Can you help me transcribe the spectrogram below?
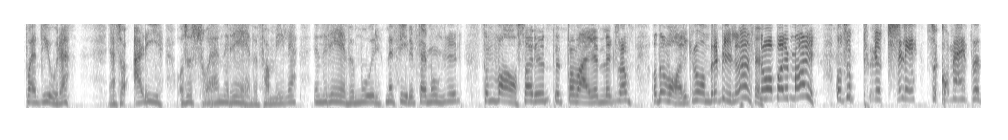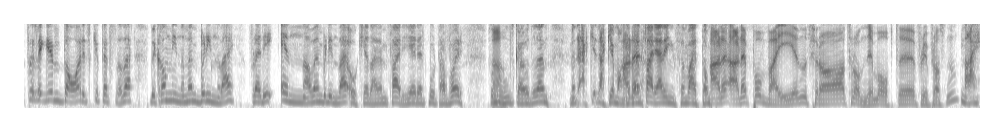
på et jorde. Jeg så elg, og så så jeg en revefamilie. En revemor med fire-fem unger som vasa rundt ut på veien, liksom. Og det var ikke noen andre biler der, det var bare meg! Og så plutselig så kom jeg inn til dette legendariske tettstedet. Det kan minne om en blindvei, for det er i enden av en blindvei. Ok, det er en ferje rett bortafor, så noen skal jo til den, men det er ikke, det er ikke mange. Er det- Den ferja er ingen som veit om. Er det, er det på veien fra Trondheim og opp til flyplassen? Nei,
